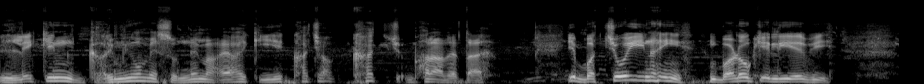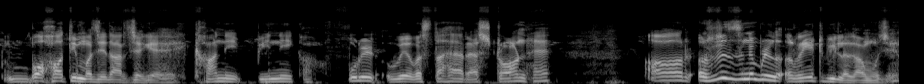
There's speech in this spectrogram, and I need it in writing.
लेकिन गर्मियों में सुनने में आया है कि ये खचा खच भरा रहता है। ये बच्चों ही नहीं बड़ों के लिए भी बहुत ही मज़ेदार जगह है। खाने पीने का फुल व्यवस्था है रेस्टोरेंट है और रिजनेबल रेट भी लगा मुझे।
